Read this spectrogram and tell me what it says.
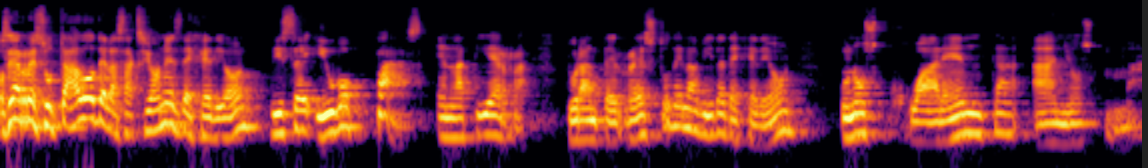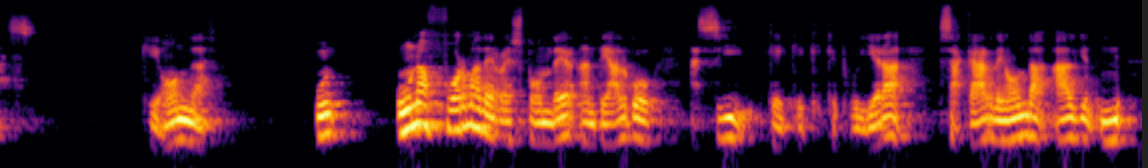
O sea, resultado de las acciones de Gedeón dice, y hubo paz en la tierra durante el resto de la vida de Gedeón, unos 40 años más. ¿Qué ondas? una forma de responder ante algo así que, que pudiera sacar de onda a alguien.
